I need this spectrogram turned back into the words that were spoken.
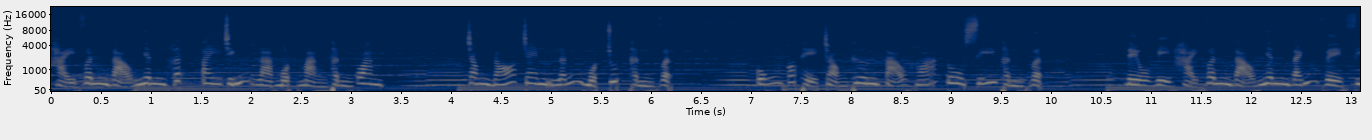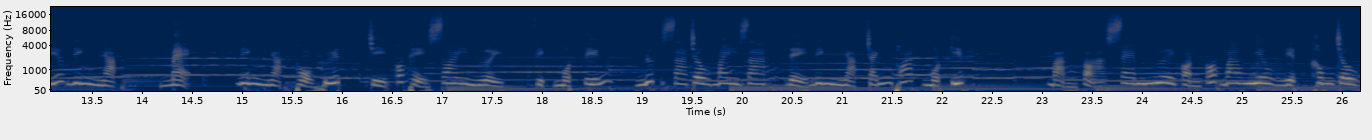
Hải vân đảo nhân hất tay chính là một mảng thần quang. Trong đó chen lẫn một chút thần vật. Cũng có thể trọng thương tạo hóa tu sĩ thần vật. Đều bị Hải vân đảo nhân đánh về phía đinh nhạc. Mẹ, Đinh nhạc thổ huyết, chỉ có thể xoay người, Phịch một tiếng Nước ra châu bay ra, Để đinh nhạc tránh thoát một kiếp. Bản tỏa xem ngươi còn có bao nhiêu liệt không châu.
